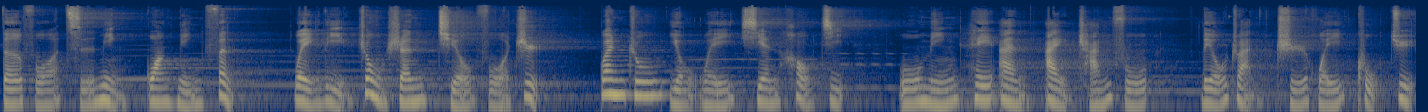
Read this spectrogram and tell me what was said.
得佛慈命光明分，为利众生求佛智，观诸有为先后继，无明黑暗爱缠缚，流转迟回苦聚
